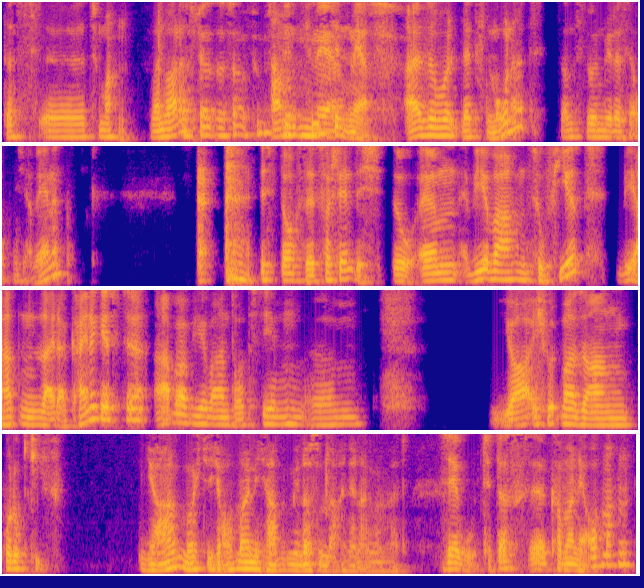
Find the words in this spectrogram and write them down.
das äh, zu machen. Wann war das? Das, das war 15. Am 15. März. März. Also letzten Monat. Sonst würden wir das ja auch nicht erwähnen. Ist doch selbstverständlich. So, ähm, wir waren zu viert. Wir hatten leider keine Gäste, aber wir waren trotzdem, ähm, ja, ich würde mal sagen, produktiv. Ja, möchte ich auch meinen. Ich habe mir das im Nachhinein angehört. Sehr gut. Das äh, kann man ja auch machen.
